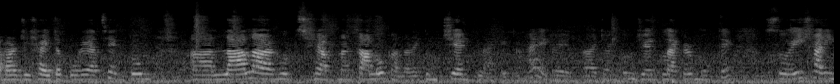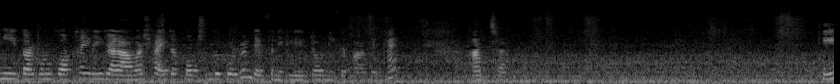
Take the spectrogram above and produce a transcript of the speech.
আমার যে শাড়িটা পরে আছে একদম লাল আর হচ্ছে আপনার কালো কালার একদম জেড ব্ল্যাক এটা হ্যাঁ? এটা এটা একদম জেড ব্ল্যাকের মধ্যে। সো এই শাড়ি নিয়ে তো আর কোনো কথাই নেই, যারা আমার শাড়িটা পছন্দ করবেন ডেফিনেটলি এটাও নিতে পারবেন হ্যাঁ? আচ্ছা। কি?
